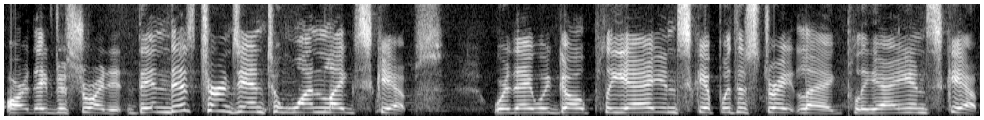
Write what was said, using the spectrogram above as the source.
or they've destroyed it. Then this turns into one leg skips, where they would go plie and skip with a straight leg, plie and skip.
